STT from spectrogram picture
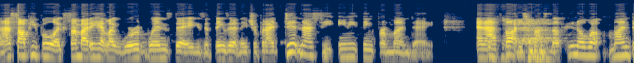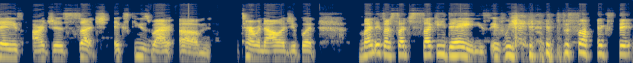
And I saw people like somebody had like Word Wednesdays and things of that nature, but I did not see anything for Monday. And I thought to myself, you know what? Mondays are just such, excuse my um, terminology, but Mondays are such sucky days if we to some extent.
